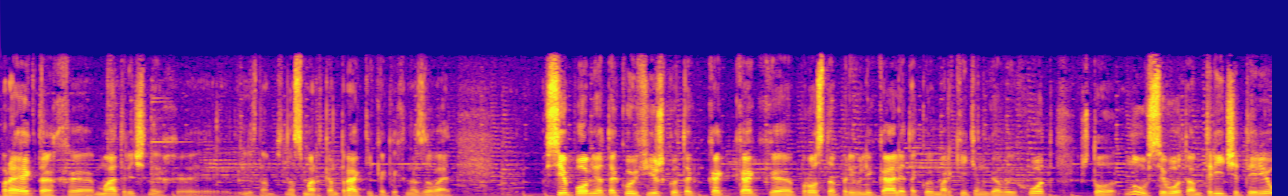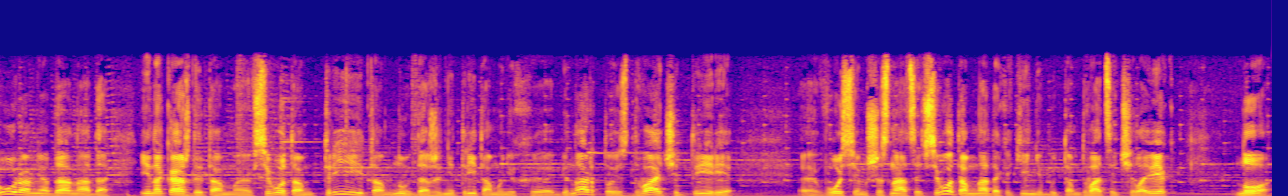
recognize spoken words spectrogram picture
проектах э, матричных, э, или там на смарт-контракте, как их называют. Все помнят такую фишку, так как, как просто привлекали такой маркетинговый ход, что, ну, всего там 3-4 уровня, да, надо, и на каждый там всего там 3, там, ну, даже не 3, там у них бинар, то есть 2, 4, 8, 16, всего там надо какие-нибудь там 20 человек, но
